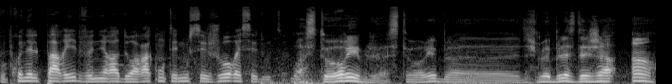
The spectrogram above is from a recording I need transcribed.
vous prenez le pari de venir à Doha. Racontez-nous ces jours et ces doutes. Bah, c'était horrible, c'était horrible. Euh, je me blesse déjà un,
